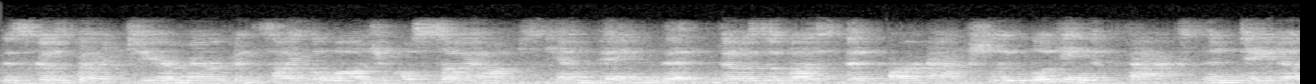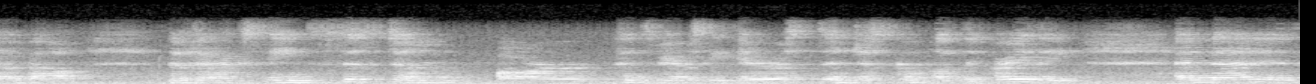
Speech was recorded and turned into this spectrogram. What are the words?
this goes back to your American Psychological PSYOPs campaign, that those of us that are actually looking at facts and data about the vaccine system are conspiracy theorists and just completely crazy. And that is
